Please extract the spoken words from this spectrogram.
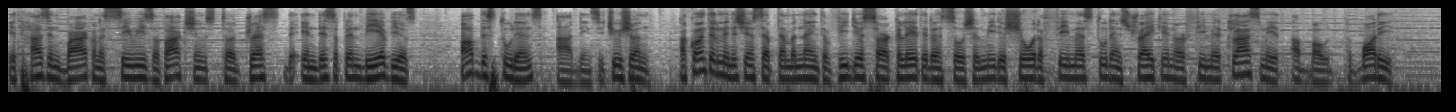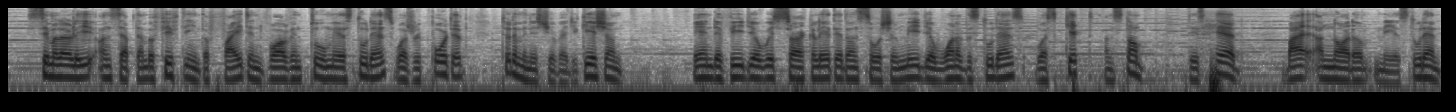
it has embarked on a series of actions to address the indisciplined behaviors of the students at the institution. According to the ministry on September 9th, a video circulated on social media showed a female student striking her female classmate about the body. Similarly, on September 15th, a fight involving two male students was reported to the Ministry of Education. In the video which circulated on social media, one of the students was kicked and stomped his head by another male student.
